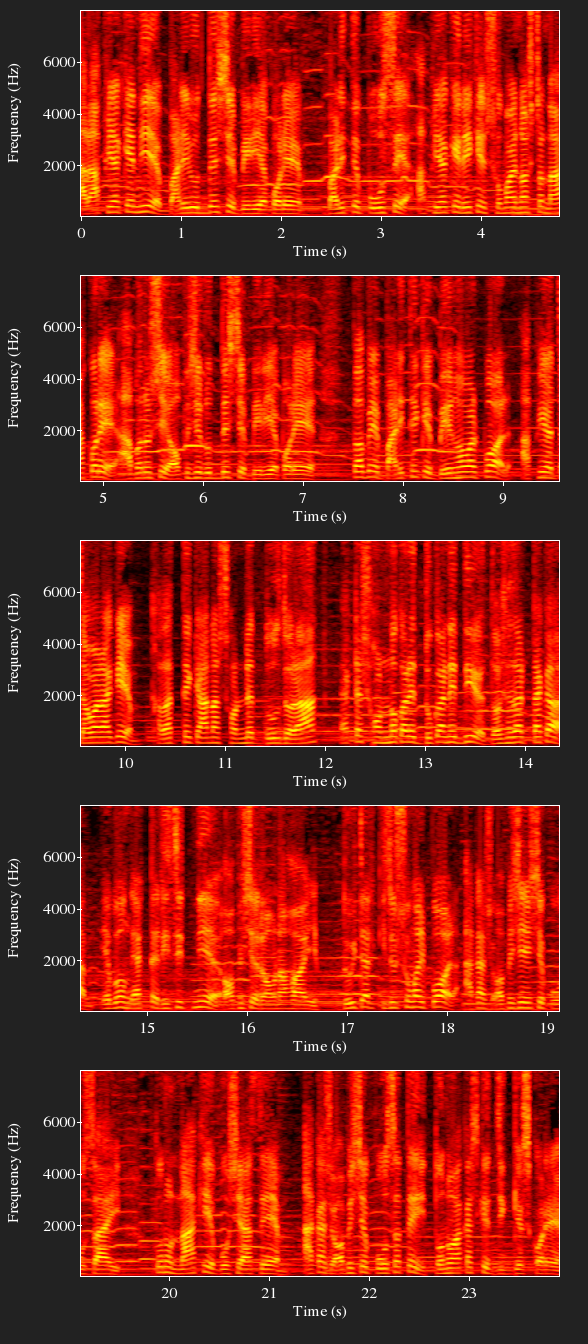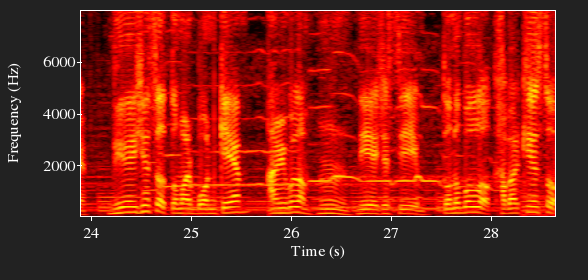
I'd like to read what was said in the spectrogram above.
আর আফিয়াকে নিয়ে বাড়ির উদ্দেশ্যে বেরিয়ে পড়ে। বাড়িতে পৌঁছে আফিয়াকে রেখে সময় নষ্ট না করে আবারও সে অফিসের উদ্দেশ্যে বেরিয়ে পড়ে। তবে বাড়ি থেকে বের হওয়ার পর আফিয়া যাওয়ার আগে খালার থেকে আনা স্বর্ণের দুল জোড়া একটা স্বর্ণকারের দোকানে দিয়ে দশ হাজার টাকা এবং একটা রিসিপ্ট নিয়ে অফিসে রওনা হয়। দুইটার কিছু সময় পর আকাশ অফিসে এসে পৌঁছায়। তনু না খেয়ে বসে আছে। আকাশ অফিসে পৌঁছাতেই তনু আকাশকে জিজ্ঞেস করে, নিয়ে এসেছ তোমার বোনকে? আমি বললাম, হুম, নিয়ে এসেছি। তনু বলল, খাবার খেয়েছো?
